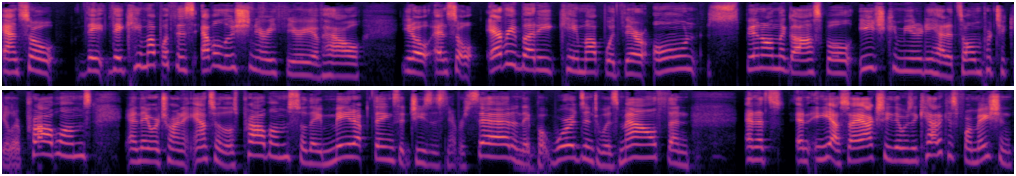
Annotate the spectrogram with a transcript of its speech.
And so they they came up with this evolutionary theory of how you know, and so everybody came up with their own spin on the gospel. Each community had its own particular problems, and they were trying to answer those problems. So they made up things that Jesus never said, and they mm. put words into his mouth, and and it's and yes, I actually there was a catechist formation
